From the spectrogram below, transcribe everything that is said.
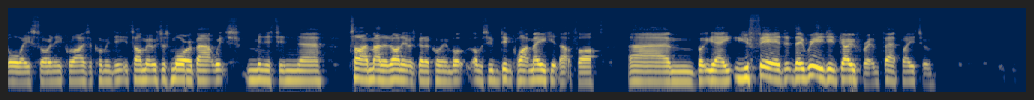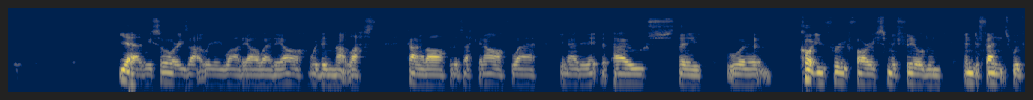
always saw an equaliser coming. Didn't? It was just more about which minute in uh, time added on it was going to come in, but obviously we didn't quite make it that far. Um, but yeah, you feared they really did go for it, and fair play to them yeah, we saw exactly why they are where they are within that last kind of half of the second half, where you know they hit the post, they were cutting through Forest midfield and, and defence with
